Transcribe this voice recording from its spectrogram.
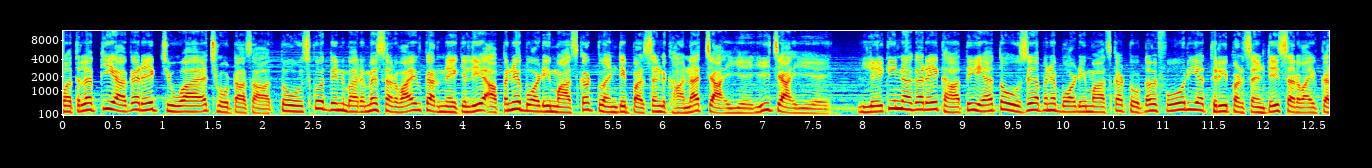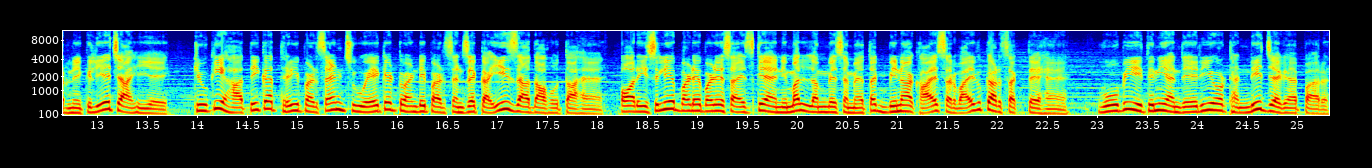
मतलब कि अगर एक चूहा है छोटा सा तो उसको दिन भर में सरवाइव करने के लिए अपने बॉडी मास का ट्वेंटी परसेंट खाना चाहिए ही चाहिए। लेकिन अगर एक हाथी है तो उसे अपने बॉडी मास का टोटल फोर या थ्री परसेंट ही सर्वाइव करने के लिए चाहिए, क्योंकि हाथी का थ्री परसेंट चूहे के ट्वेंटी परसेंट से कहीं ज़्यादा होता है, और इसलिए बड़े बड़े साइज़ के एनिमल लंबे समय तक बिना खाए सर्वाइव कर सकते हैं। वो भी इतनी अंधेरी और ठंडी जगह पर।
